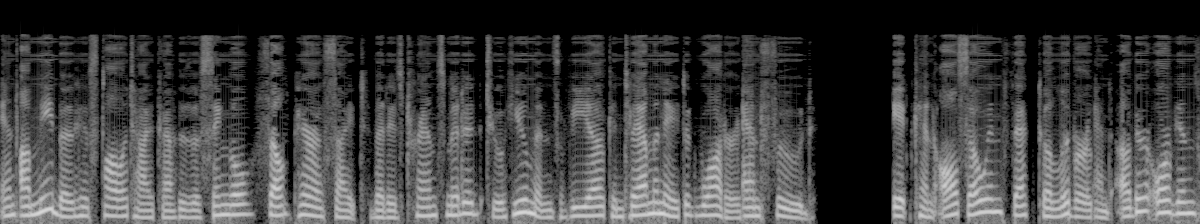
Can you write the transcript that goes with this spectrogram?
Entamoeba histolytica is a single-cell parasite that is transmitted to humans via contaminated water and food. It can also infect the liver and other organs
